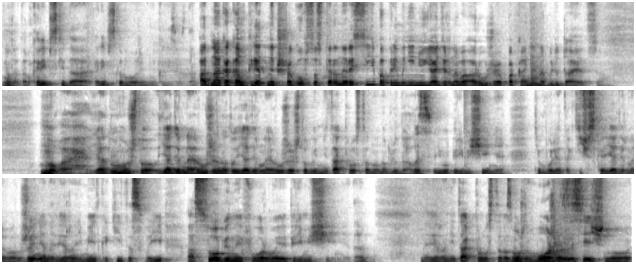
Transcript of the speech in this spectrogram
Ну да, там Карибский, да, Карибском море был кризис. Да. Однако конкретных шагов со стороны России по применению ядерного оружия пока не наблюдается. Ну, я думаю, что ядерное оружие на то ядерное оружие, чтобы не так просто оно наблюдалось, его перемещение, тем более тактическое ядерное вооружение, наверное, имеет какие-то свои особенные формы перемещения. Да? Наверное, не так просто. Возможно, можно засечь, но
